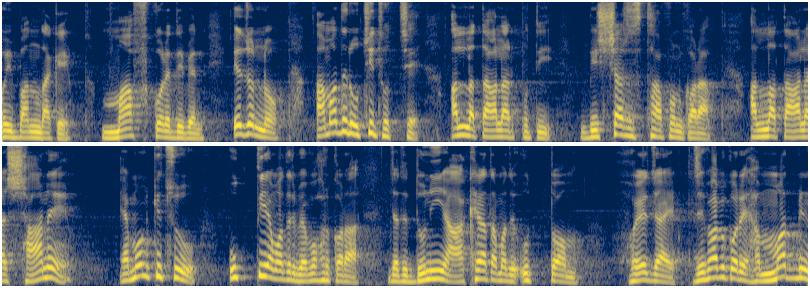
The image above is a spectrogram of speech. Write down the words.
ওই বান্দাকে মাফ করে দিবেন। এজন্য আমাদের উচিত হচ্ছে আল্লাহ তালার প্রতি বিশ্বাস স্থাপন করা, আল্লাহ তালার শানে এমন কিছু উক্তি আমাদের ব্যবহার করা যাতে দুনিয়া, আখেরাত আমাদের উত্তম হয়ে যায়। যেভাবে করে হাম্মাদ বিন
